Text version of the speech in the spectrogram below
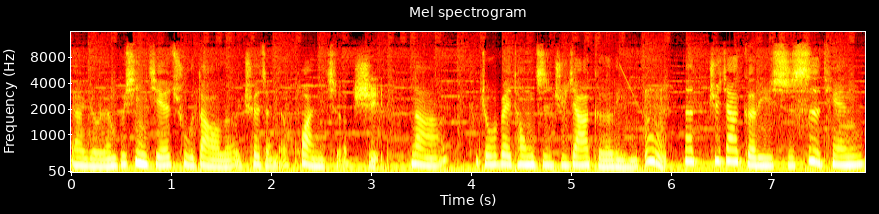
呃有人不幸接触到了确诊的患者，是，那就会被通知居家隔离。嗯，那居家隔离十四天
